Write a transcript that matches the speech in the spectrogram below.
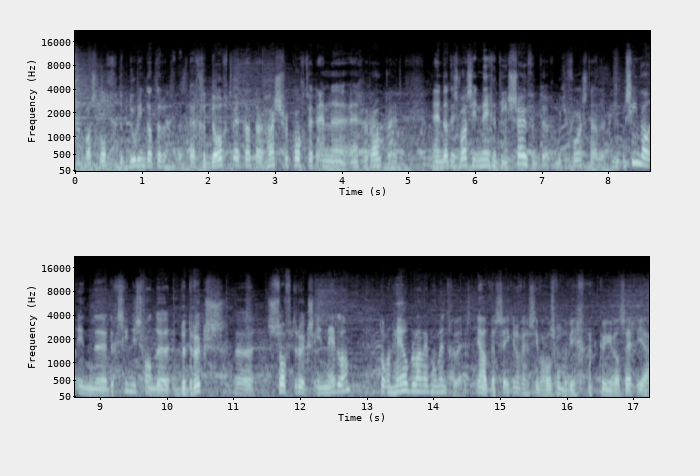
Het was toch de bedoeling dat er uh, gedoogd werd, dat er hash verkocht werd en, uh, en gerookt werd. En dat is, was in 1970, moet je je voorstellen. Misschien wel in de geschiedenis van de, de drugs, softdrugs in Nederland, toch een heel belangrijk moment geweest. Ja, het was zeker een festival zonder weer, kun je wel zeggen, ja.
